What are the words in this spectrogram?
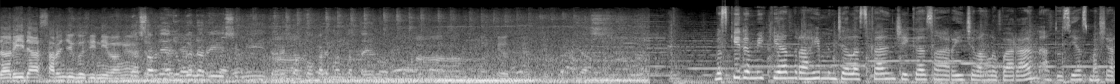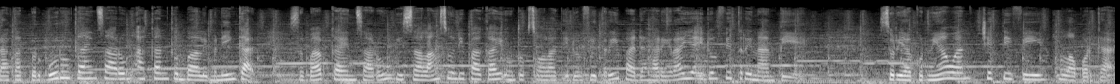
dari dasar juga sini bang ya dasarnya juga dari sini dari toko Kalimantan Taylor hmm. okay, okay. Meski demikian, Rahim menjelaskan jika sehari jelang lebaran, antusias masyarakat berburu kain sarung akan kembali meningkat, sebab kain sarung bisa langsung dipakai untuk sholat Idul Fitri pada hari raya Idul Fitri nanti. Surya Kurniawan, Cek TV, melaporkan.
